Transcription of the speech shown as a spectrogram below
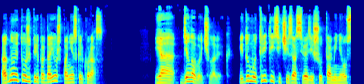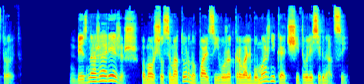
Одно и то же перепродаешь по нескольку раз». «Я деловой человек, и думаю, три тысячи за связи Шута меня устроят». «Без ножа режешь», — поморщился мотор, но пальцы его уже открывали бумажник и отсчитывали ассигнации.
